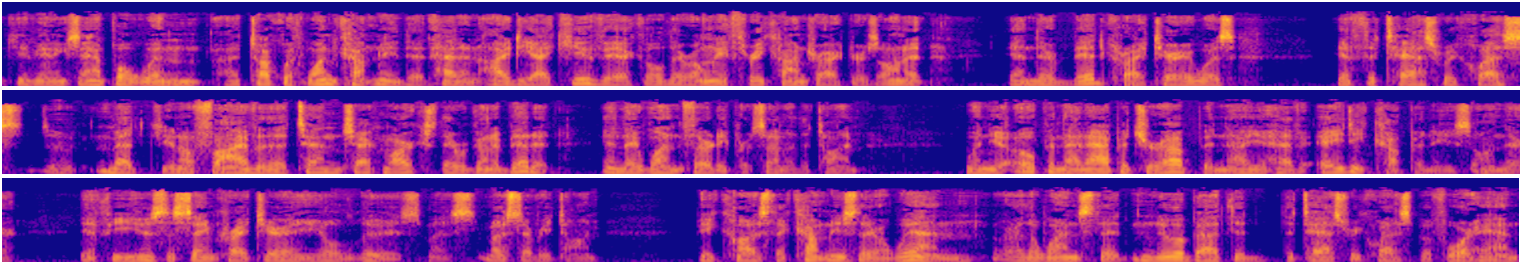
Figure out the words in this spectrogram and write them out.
give you an example. When I talked with one company that had an IDIQ vehicle, there were only three contractors on it, and their bid criteria was if the task request uh, met, you know, five of the ten check marks, they were going to bid it, and they won thirty percent of the time. When you open that aperture up, and now you have eighty companies on there if you use the same criteria, you'll lose most, most every time because the companies that win are the ones that knew about the, the task request beforehand,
